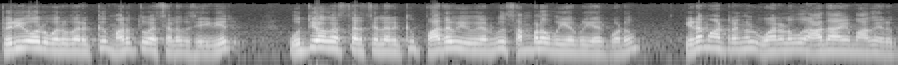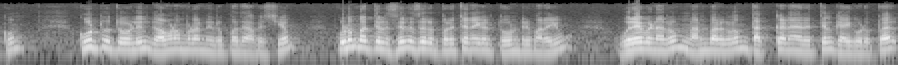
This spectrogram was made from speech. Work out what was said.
பெரியோர் ஒருவருக்கு மருத்துவ செலவு செய்வீர். உத்தியோகஸ்தர் சிலருக்கு பதவி உயர்வு சம்பள உயர்வு ஏற்படும். இடமாற்றங்கள் ஓரளவு ஆதாயமாக இருக்கும். கூட்டு தொழிலில் கவனமுடன் இருப்பது அவசியம். குடும்பத்தில் சிறு சிறு பிரச்சனைகள் தோன்றி மறையும். உறவினரும் நண்பர்களும் தக்க நேரத்தில் கை கொடுப்பர்.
